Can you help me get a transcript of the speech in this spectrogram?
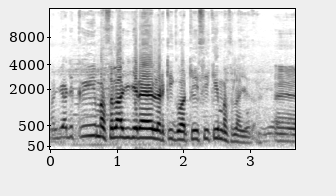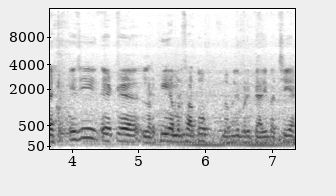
ਹਾਂਜੀ ਅੱਜ ਕੀ ਮਸਲਾ ਜੀ ਜਿਹੜਾ ਇਹ ਲੜਕੀ ਗਵਾਚੀ ਸੀ? ਕੀ ਮਸਲਾ ਜੀ ਇਹਦਾ? ਅਹ ਇਹ ਜੀ ਇੱਕ ਲੜਕੀ ਅੰਮ੍ਰਿਤਸਰ ਤੋਂ ਲਵਲੀ ਬੜੀ ਪਿਆਰੀ ਬੱਚੀ ਹੈ।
